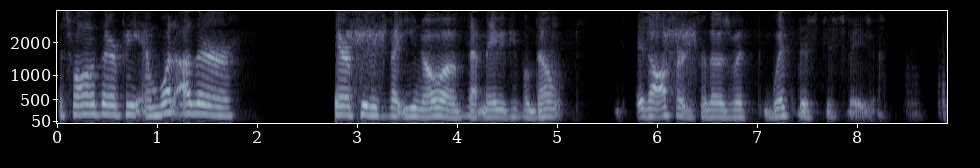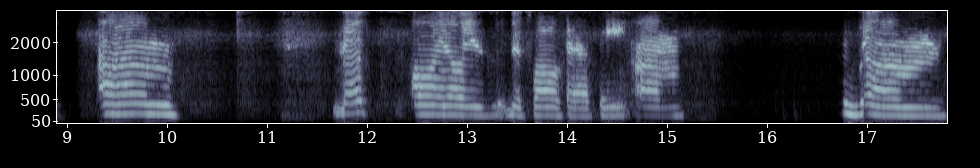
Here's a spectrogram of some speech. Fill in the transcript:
the swallow therapy and what other therapeutics that you know of that maybe people don't is offered for those with with this dysphagia. Um, that's all I know is the swallow therapy. Um, um,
